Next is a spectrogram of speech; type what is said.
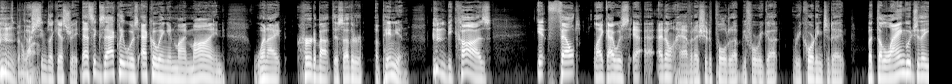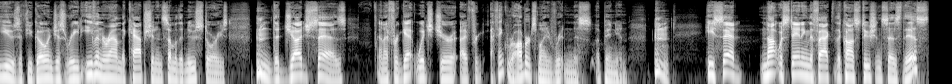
it's been a Gosh, while. seems like yesterday. That's exactly what was echoing in my mind when I heard about this other opinion because it felt like I was. I- don't have it. I should have pulled it up before we got recording today. But the language they use, if you go and just read, even around the caption in some of the news stories, the judge says, and I forget which juror. I for, I think Roberts might have written this opinion. he said, notwithstanding the fact that the Constitution says this,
